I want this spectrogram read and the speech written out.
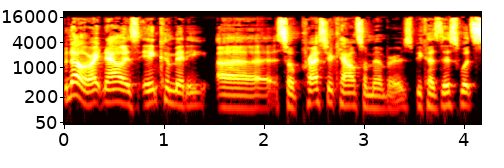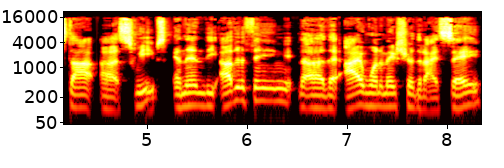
no, right now it's in committee. Uh, so press your council members because this would stop uh, sweeps. And then the other thing uh, that I want to make sure that I say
